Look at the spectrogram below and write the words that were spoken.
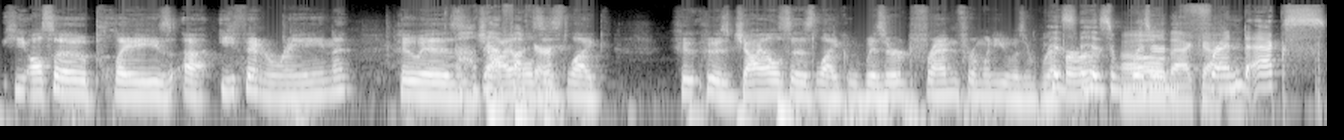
he also plays uh, Ethan Rayne, who is Oh, Giles' is like who, who's Giles's like wizard friend from when he was His Ripper. his wizard Oh, that guy. friend X.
